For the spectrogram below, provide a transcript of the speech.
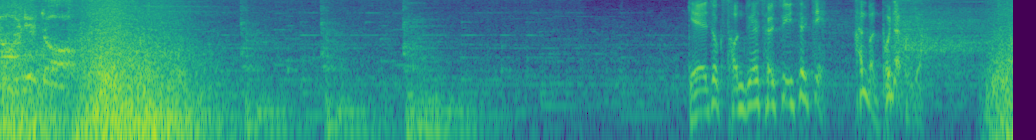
아니다 계속 선두에 설 수 있을지 한번 보자고요.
